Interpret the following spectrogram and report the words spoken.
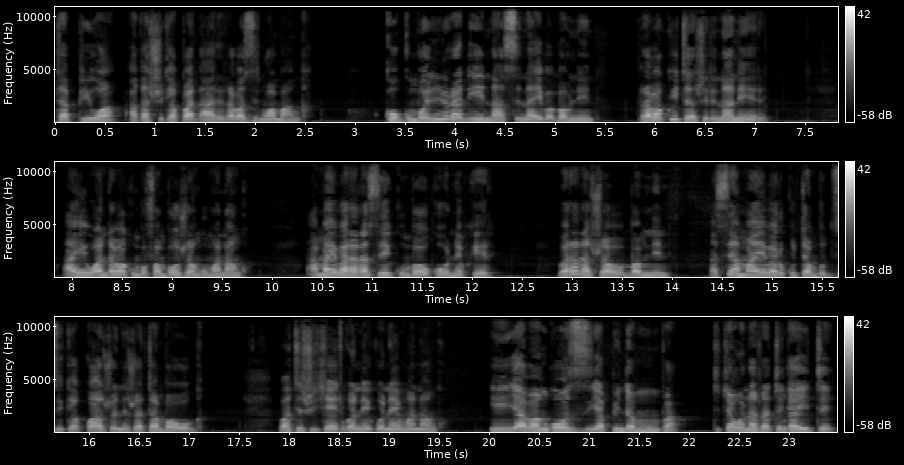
tapiwa akasvika padare ravazinwa mhanga ko gumbo rinyu radii nhasi nhai baba munini? Rava kuita zviri nani here? Aiwa ndava kumbofambawo zvangu mwanangu. Amai varara sei kumba uko nepwere varara zvavo baba munini? Asi amai vari kutambudzika kwazvo nezvatamba oga. Vati zvichaitwa neiko nai mwanangu? Iyi yava ngozi yapinda mumba. Tichaona zvatingaite.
